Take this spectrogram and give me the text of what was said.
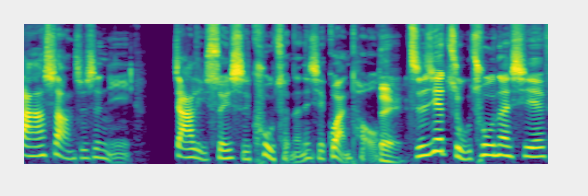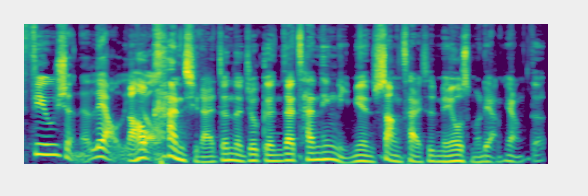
搭上就是你家里随时库存的那些罐头，对，直接煮出那些 fusion 的料理，然后看起来真的就跟在餐厅里面上菜是没有什么两样的。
